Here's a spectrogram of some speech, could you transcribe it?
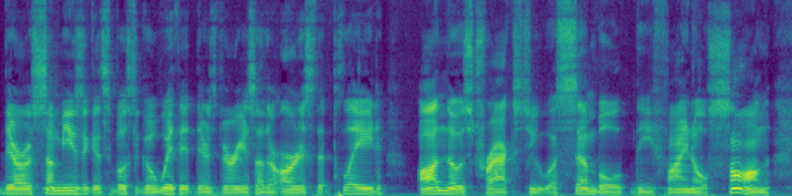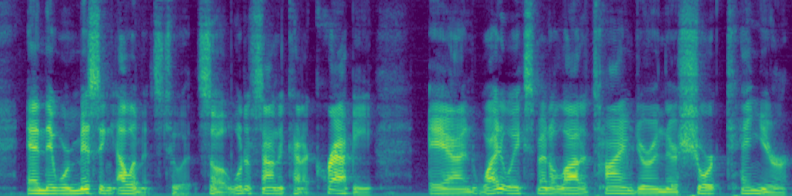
there are some music that's supposed to go with it. There's various other artists that played on those tracks to assemble the final song, and they were missing elements to it. So it would have sounded kind of crappy. And Wide Awake spent a lot of time during their short tenure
